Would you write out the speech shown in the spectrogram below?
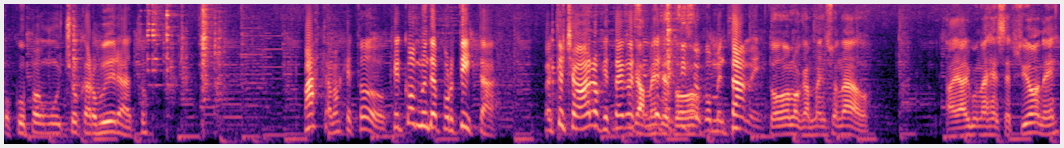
ocupan mucho carbohidrato. Pasta más que todo. ¿Qué come un deportista? Estos chavalos que están haciendo ejercicio, todo. comentame. Todo lo que has mencionado. Hay algunas excepciones.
